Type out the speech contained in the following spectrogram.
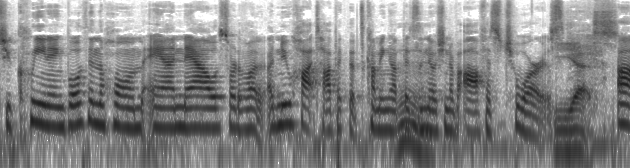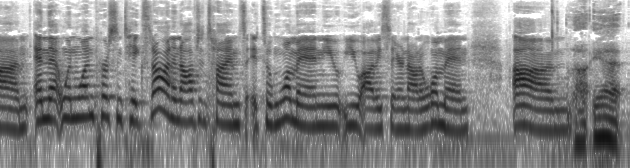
to cleaning, both in the home and now sort of a, a new hot topic that's coming up is the notion of office chores. Mm. Yes. Um, and that when one person takes it on, and oftentimes it's a woman, you you obviously are not a woman. Um, Not yet.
